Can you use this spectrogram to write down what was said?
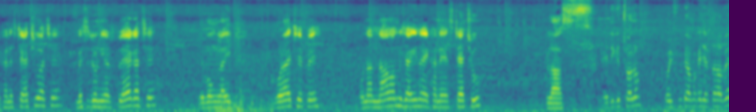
এখানে স্ট্যাচু আছে মেসিডোনিয়ার ফ্ল্যাগ আছে এবং লাইক ঘোড়ায় চেপে ওনার নাম আমি জানি না এখানে স্ট্যাচু প্লাস এদিকে চলো ওই ফুটে আমাকে যেতে হবে।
